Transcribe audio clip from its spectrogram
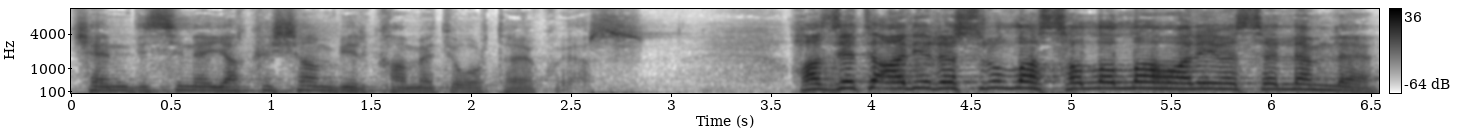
kendisine yakışan bir kameti ortaya koyar. Hazreti Ali Resulullah sallallahu aleyhi ve sellemle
